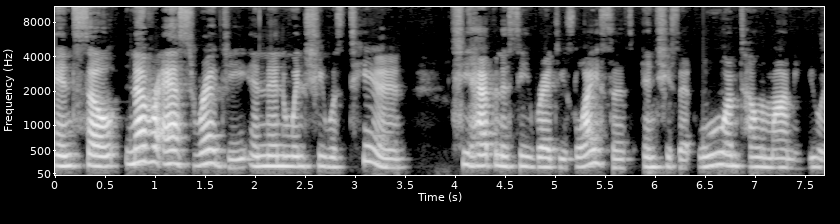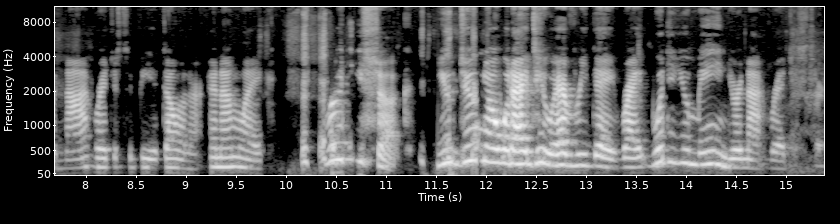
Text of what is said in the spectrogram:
And so, never asked Reggie. And then when she was 10, she happened to see Reggie's license and she said, Ooh, I'm telling mommy, you are not registered to be a donor. And I'm like, Reggie Shuck, you do know what I do every day, right? What do you mean you're not registered?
